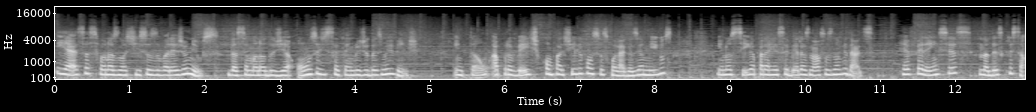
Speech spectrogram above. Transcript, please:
E essas foram as notícias do Varejo News, da semana do dia 11 de setembro de 2020. Então, aproveite, compartilhe com seus colegas e amigos e nos siga para receber as nossas novidades. Referências na descrição.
